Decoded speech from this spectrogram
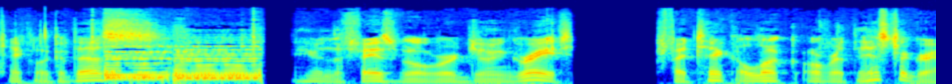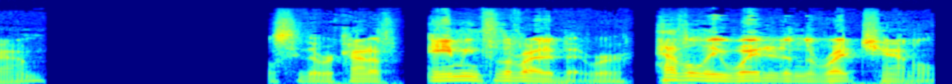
Take a look at this. Here in the phase wheel, we're doing great. If I take a look over at the histogram, we'll see that we're kind of aiming to the right a bit. We're heavily weighted in the right channel,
